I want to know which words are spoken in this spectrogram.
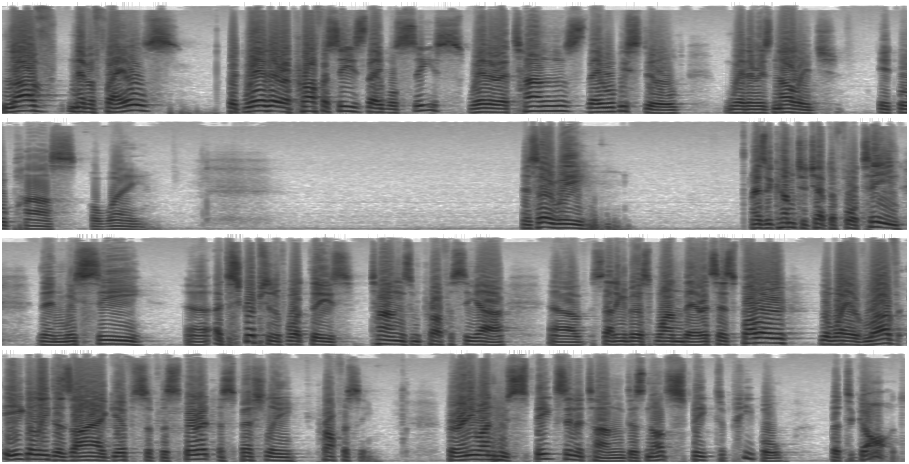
Love never fails, but where there are prophecies, they will cease. Where there are tongues, they will be stilled. Where there is knowledge, it will pass away. And so we, as we come to chapter 14, then we see uh, a description of what these tongues and prophecy are. Uh, starting in verse 1 there, it says, Follow the way of love, eagerly desire gifts of the Spirit, especially prophecy. For anyone who speaks in a tongue does not speak to people, but to God.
